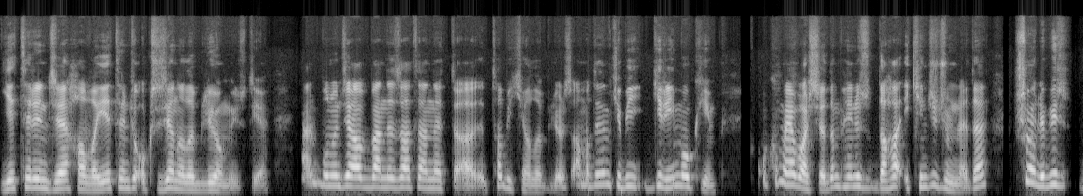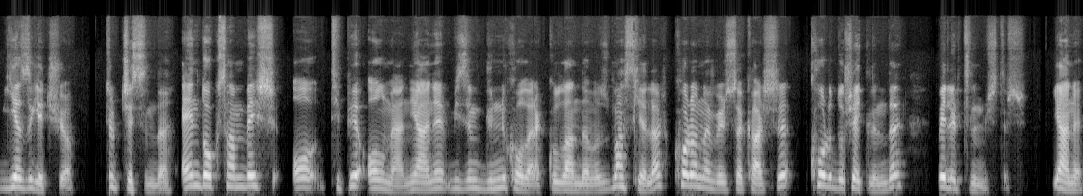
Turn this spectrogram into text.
yeterince hava, yeterince oksijen alabiliyor muyuz diye. Yani bunun cevabı bende zaten net. Tabii ki alabiliyoruz. Ama dedim ki bir gireyim okuyayım. Okumaya başladım. Henüz daha ikinci cümlede şöyle bir yazı geçiyor. Türkçesinde. N95 o tipi olmayan yani bizim günlük olarak kullandığımız maskeler koronavirüse karşı koruduğu şeklinde belirtilmiştir. Yani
